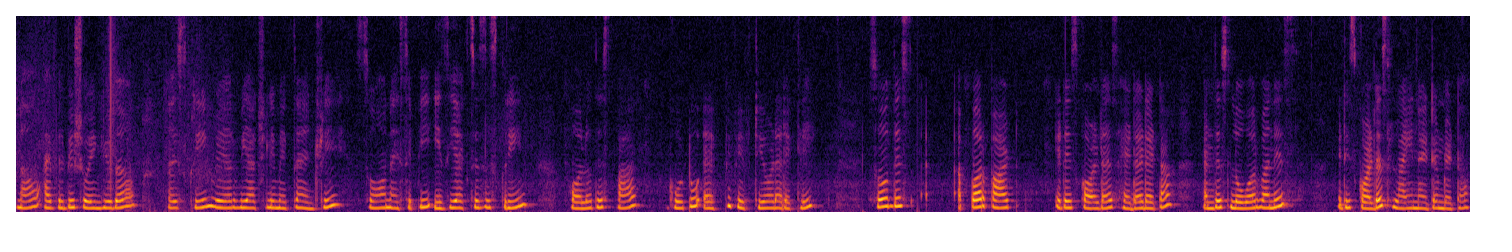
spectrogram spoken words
Now I will be showing you the uh, screen where we actually make the entry. So on SAP easy access screen. Follow this path. Go to FB50 or directly. So this upper part it is called as header data and this lower one is it is called as line item data.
